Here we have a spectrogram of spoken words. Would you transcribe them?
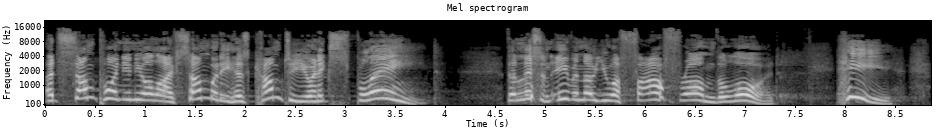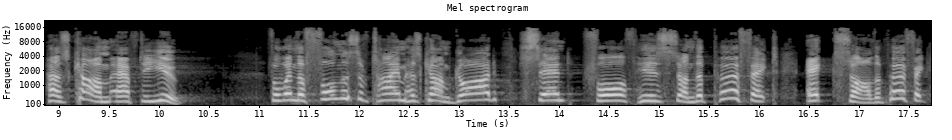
At some point in your life, somebody has come to you and explained that, listen, even though you are far from the Lord, He has come after you. For when the fullness of time has come, God sent forth His Son, the perfect exile, the perfect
